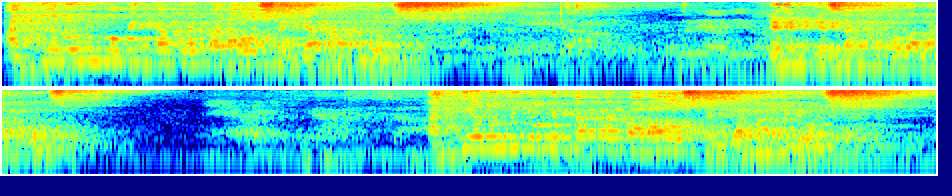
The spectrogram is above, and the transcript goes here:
Aquí el único que está preparado se llama Dios. Que es el que sabe todas las cosas. Aquí el único que está preparado se llama Dios.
